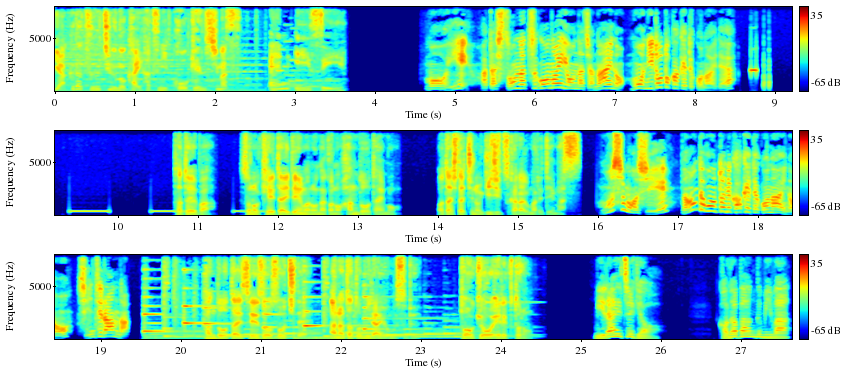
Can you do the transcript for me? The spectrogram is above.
役立つ宇宙の開発に貢献します。NEC もういい。私そんな都合のいい女じゃないの。もう二度とかけてこないで。例えばその携帯電話の中の半導体も私たちの技術から生まれています。もしもし？なんで本当にかけてこないの？信じらんない。半導体製造装置であなたと未来を結ぶ東京エレクトロン。未来授業この番組は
